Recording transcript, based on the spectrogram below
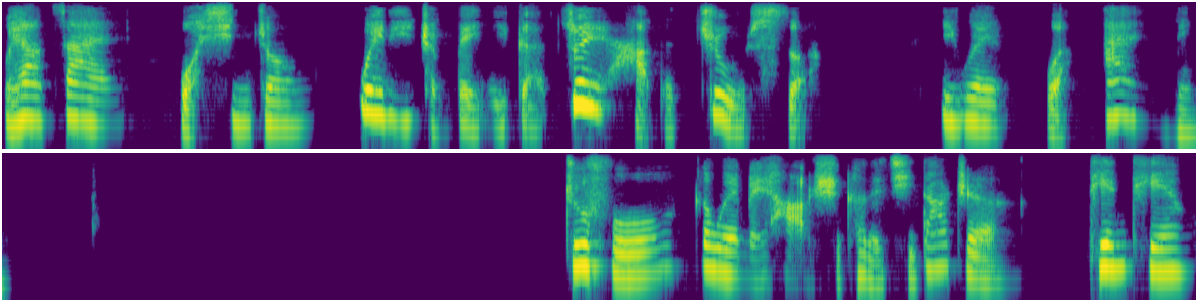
我要在我心中为你准备一个最好的住所，因为我爱你。祝福各位美好时刻的祈祷者，天天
